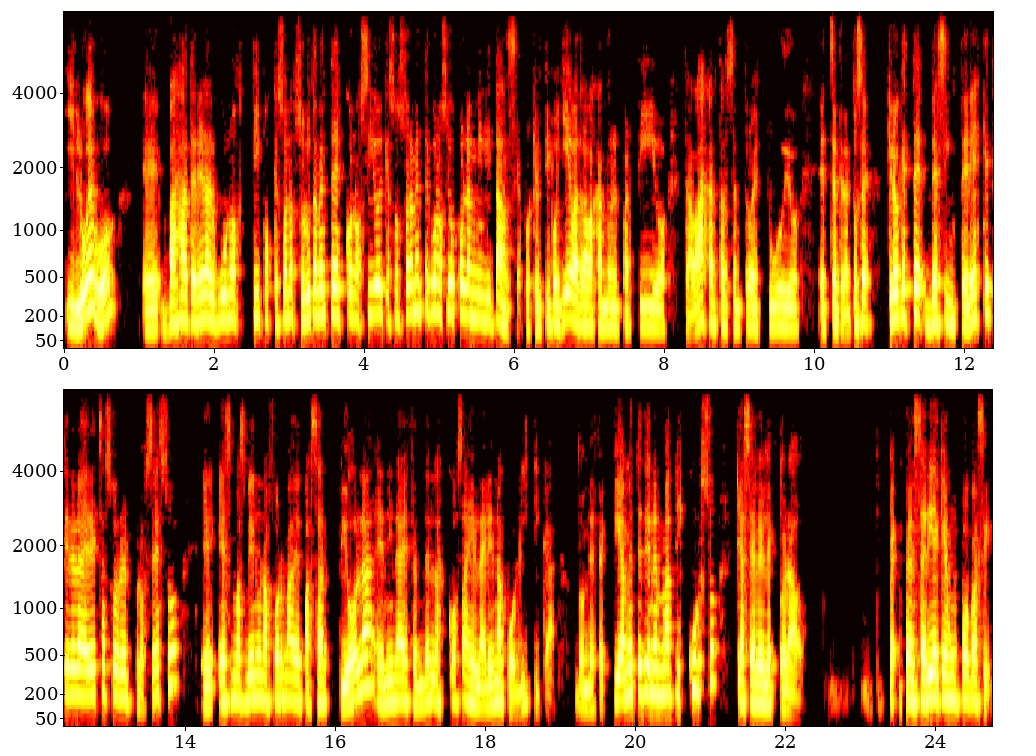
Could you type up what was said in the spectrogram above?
y luego eh, vas a tener algunos tipos que son absolutamente desconocidos y que son solamente conocidos por las militancias, porque el tipo lleva trabajando en el partido, trabaja en tal centro de estudio, etc. Entonces, creo que este desinterés que tiene la derecha sobre el proceso eh, es más bien una forma de pasar piola en ir a defender las cosas en la arena política, donde efectivamente tienen más discurso que hacia el electorado. pensaría que es un poco así.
